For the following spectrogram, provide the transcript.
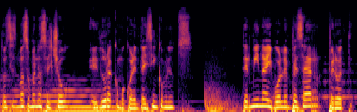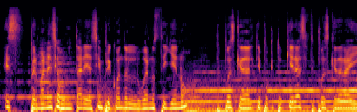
Entonces, más o menos el show eh, dura como 45 minutos. Termina y vuelve a empezar, pero es permanencia voluntaria, siempre y cuando el lugar no esté lleno. Te puedes quedar el tiempo que tú quieras y te puedes quedar ahí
